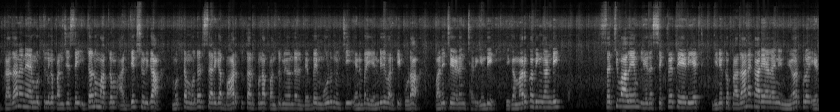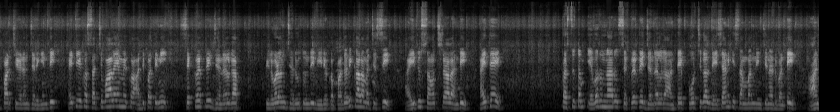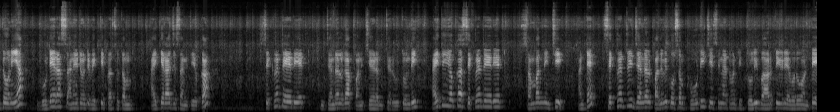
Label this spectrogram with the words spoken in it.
ప్రధాన న్యాయమూర్తులుగా పనిచేస్తే ఇతడు మాత్రం అధ్యక్షునిగా మొట్టమొదటిసారిగా భారత్ తరపున పంతొమ్మిది వందల డెబ్బై మూడు నుంచి ఎనభై ఎనిమిది వరకు కూడా పనిచేయడం జరిగింది. ఇక మరొక వింగ్ అండి సచివాలయం లేదా సెక్రటేరియట్ దీని యొక్క ప్రధాన కార్యాలయాన్ని న్యూయార్క్లో ఏర్పాటు చేయడం జరిగింది. అయితే ఈ యొక్క సచివాలయం యొక్క అధిపతిని సెక్రటరీ జనరల్గా పిలవడం జరుగుతుంది. వీరి యొక్క పదవీ కాలం వచ్చేసి ఐదు సంవత్సరాలండి. అయితే ప్రస్తుతం ఎవరున్నారు? సెక్రటరీ జనరల్గా అంటే పోర్చుగల్ దేశానికి సంబంధించినటువంటి ఆంటోనియా గుటేరస్ అనేటువంటి వ్యక్తి ప్రస్తుతం ఐక్యరాజ్య సమితి యొక్క సెక్రటేరియట్ జనరల్గా పనిచేయడం జరుగుతుంది. అయితే ఈ యొక్క సెక్రటేరియట్ సంబంధించి అంటే సెక్రటరీ జనరల్ పదవి కోసం పోటీ చేసినటువంటి తొలి భారతీయుడు ఎవరు అంటే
